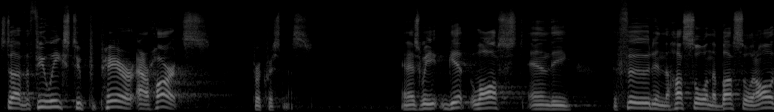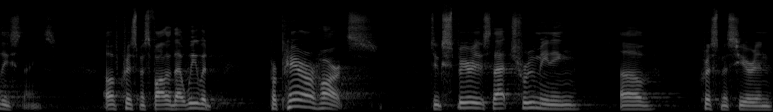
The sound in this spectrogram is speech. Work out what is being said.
Still have a few weeks to prepare our hearts for Christmas. And as we get lost in the, the food and the hustle and the bustle and all these things of Christmas, Father, that we would prepare our hearts to experience that true meaning of Christmas here in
